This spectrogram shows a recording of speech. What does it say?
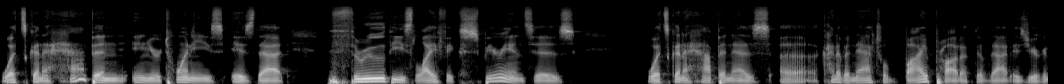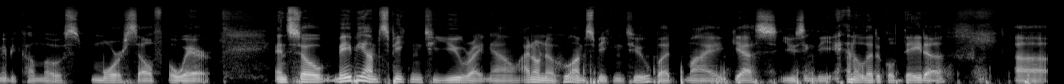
what's going to happen in your 20s is that through these life experiences, what's going to happen as a kind of a natural byproduct of that is you're going to become most more self-aware and so maybe I'm speaking to you right now. I don't know who I'm speaking to, but my guess using the analytical data uh,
